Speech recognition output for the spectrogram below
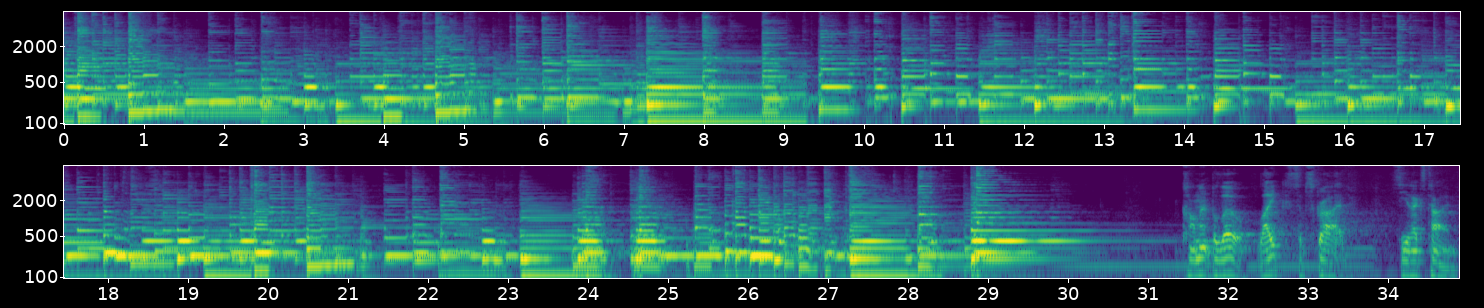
Thank you. Comment below, like, subscribe. See you next time.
